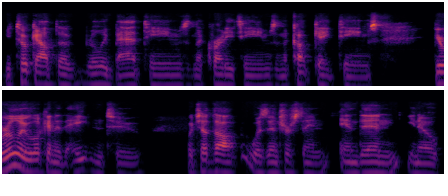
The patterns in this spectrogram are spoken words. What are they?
you took out the really bad teams and the cruddy teams and the cupcake teams, you're really looking at eight and two which I thought was interesting. And then, you know,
